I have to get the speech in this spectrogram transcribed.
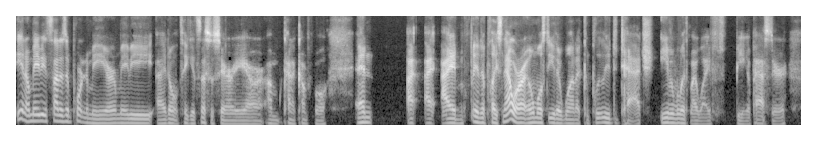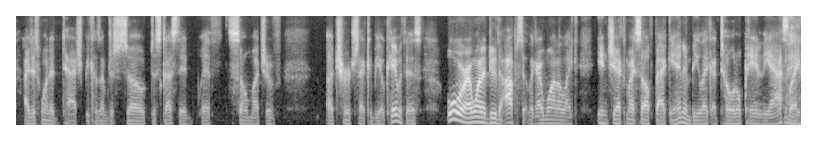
You know, maybe it's not as important to me, or maybe I don't think it's necessary, or I'm kind of comfortable. And I, I I'm in a place now where I almost either want to completely detach, even with my wife being a pastor. I just want to detach because I'm just so disgusted with so much of a church that could be okay with this, or I want to do the opposite. Like I want to like inject myself back in and be like a total pain in the ass, like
